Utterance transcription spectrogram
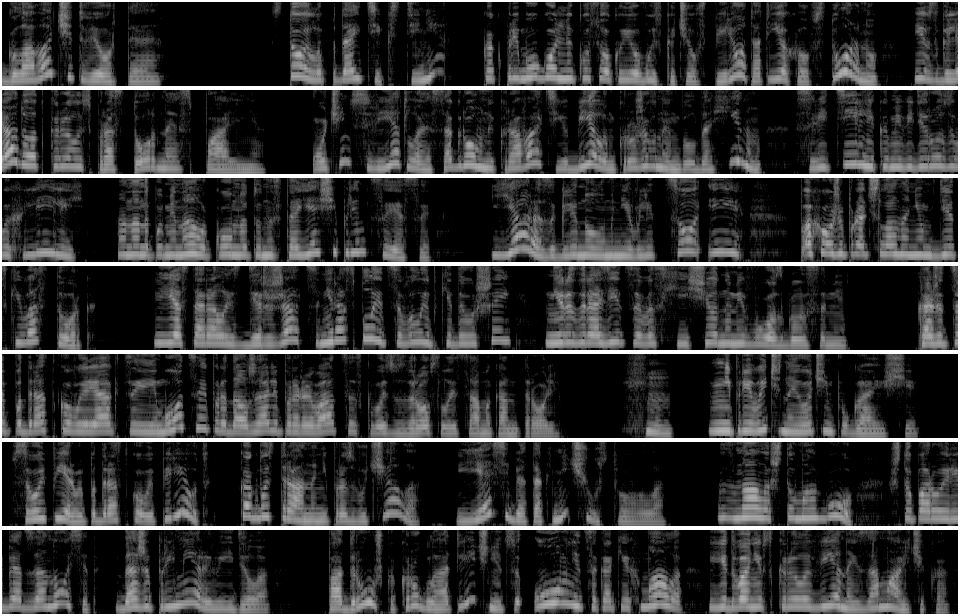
Глава четвертая. Стоило подойти к стене, как прямоугольный кусок ее выскочил вперед, отъехал в сторону, и взгляду открылась просторная спальня. Очень светлая, с огромной кроватью, белым кружевным балдахином, светильниками в виде розовых лилий, она напоминала комнату настоящей принцессы. Яра заглянула мне в лицо и, похоже, прочла на нем детский восторг. Я старалась держаться, не расплыться в улыбке до ушей, не разразиться восхищенными возгласами. Кажется, подростковые реакции и эмоции продолжали прорываться сквозь взрослый самоконтроль. Хм, непривычно и очень пугающе. В свой первый подростковый период, как бы странно ни прозвучало, я себя так не чувствовала. Знала, что могу, что порой ребят заносит, даже примеры видела. Подружка, круглая отличница, умница, каких мало, едва не вскрыла вены из-за мальчика.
